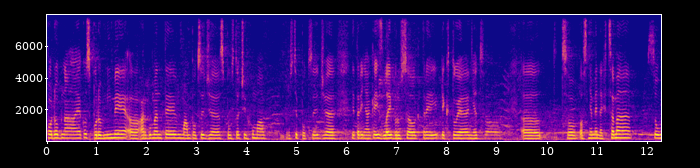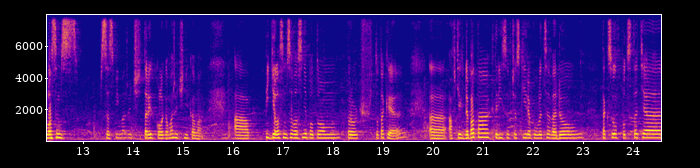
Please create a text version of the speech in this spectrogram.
podobná jako s podobnými uh, argumenty. Mám pocit, že spousta Čechů má prostě pocit, že je tady nějaký zlej Brusel, který diktuje něco, Eh, co vlastně my nechceme. Souhlasím s, se svýma řeč, tady kolegama řečníkama. A pídila jsem se vlastně potom, proč to tak je. Eh, a v těch debatách, které se v České republice vedou, tak jsou v podstatě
